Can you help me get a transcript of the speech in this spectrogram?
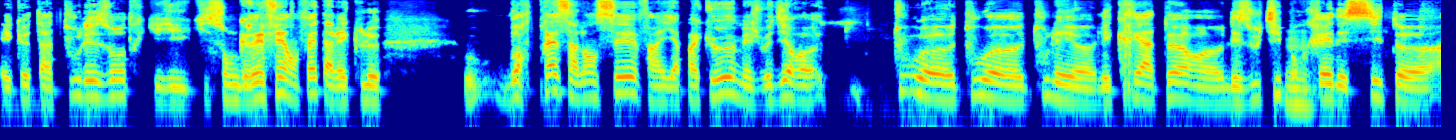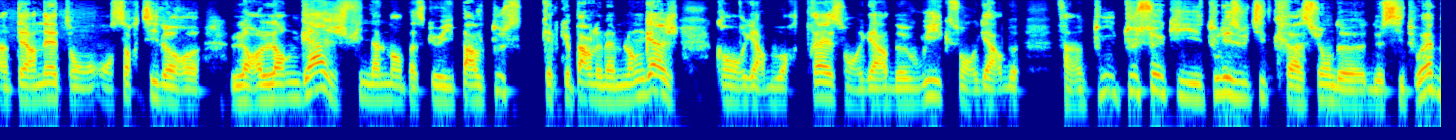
et que tu as tous les autres qui, qui, sont greffés en fait avec le WordPress a lancé, enfin il n'y a pas que, mais je veux dire tout, euh, tout, euh, tous les, euh, les créateurs des outils pour mmh. créer des sites internet ont, sorti leur, leur langage finalement parce qu'ils parlent tous quelque part le même langage. Quand on regarde WordPress, on regarde Wix, on regarde enfin tous ceux qui tous les outils de création de, de sites web,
